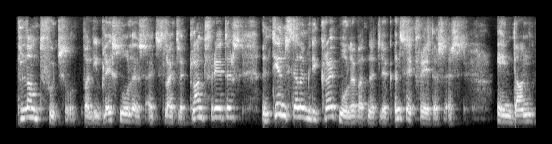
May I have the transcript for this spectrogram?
plantvoedsel want die blesmolle is uitsluitlik plantvreters in teenstelling met die kruipmolle wat natuurlik insekvreters is en dan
